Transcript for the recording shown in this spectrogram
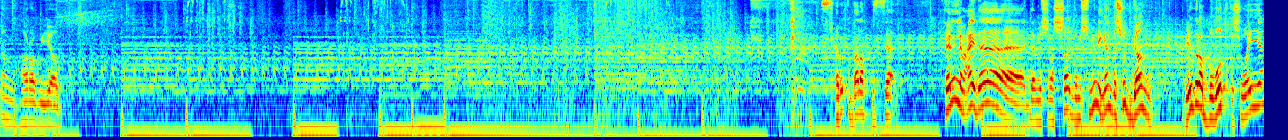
يا نهار أبيض. الصاروخ ضرب في السقف التاني اللي معايا ده ده مش رشاش ده مش ميني جان ده شوت جان بيضرب ببطء شوية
